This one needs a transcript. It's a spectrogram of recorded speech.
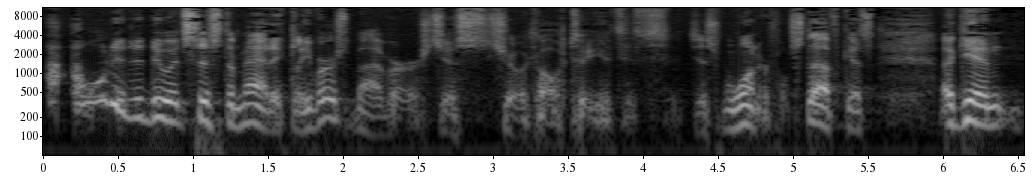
I, I wanted to do it systematically, verse by verse, just show it all to you. It's just wonderful stuff. Because again,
